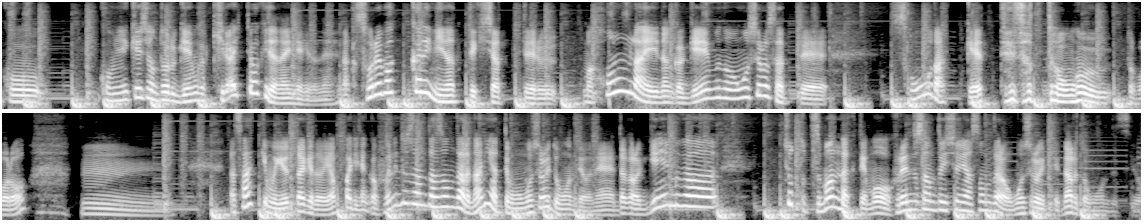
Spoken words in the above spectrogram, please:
こう、コミュニケーション取るゲームが嫌いってわけじゃないんだけどね。なんかそればっかりになってきちゃってる。まあ本来なんかゲームの面白さって、そうだっけってちょっと思うところうーん。さっきも言ったけど、やっぱりなんかフレンドさんと遊んだら何やっても面白いと思うんだよね。だからゲームがちょっとつまんなくても、フレンドさんと一緒に遊んだら面白いってなると思うんですよ。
